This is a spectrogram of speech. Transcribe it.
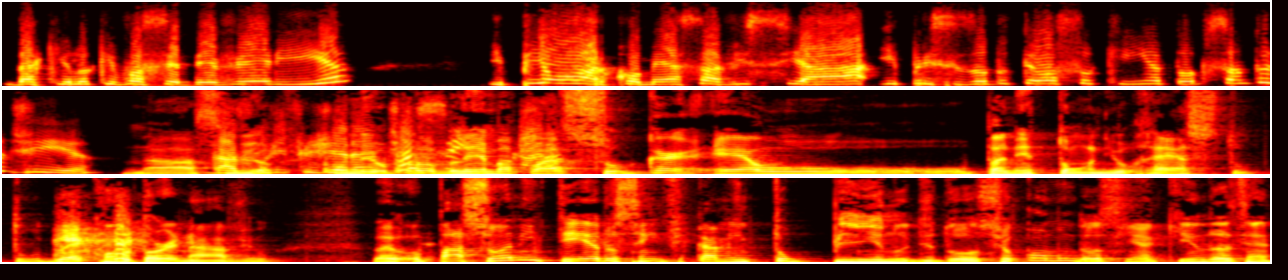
daquilo que você deveria e pior, começa a viciar e precisa do teu açuquinha todo santo dia. Nossa, meu, o meu assim, problema assim, com açúcar é o, o panetone, o resto tudo é contornável. Eu passo o ano inteiro sem ficar me entupindo de doce. Eu como um docinho aqui, um docinho.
